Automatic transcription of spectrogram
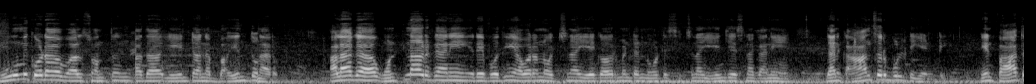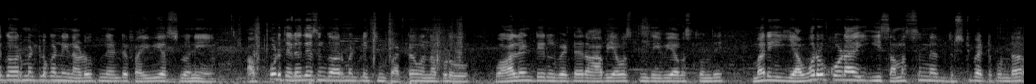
భూమి కూడా వాళ్ళ సొంతం కదా ఏంటనే భయంతో ఉన్నారు. అలాగా ఉంటున్నారు కానీ రేపు ఉదయం ఎవరన్నా వచ్చినా ఏ గవర్నమెంట్ అని నోటీస్ ఇచ్చినా ఏం చేసినా కానీ దానికి ఆన్సరబిలిటీ ఏంటి? నేను పాత గవర్నమెంట్లో కూడా నేను అడుగుతుంది అంటే ఫైవ్ ఇయర్స్లోని అప్పుడు తెలుగుదేశం గవర్నమెంట్లో ఇచ్చిన పట్టం ఉన్నప్పుడు వాలంటీర్లు పెట్టారు ఆ వ్యవస్థ ఉంది ఈ వ్యవస్థ ఉంది. మరి ఎవరు కూడా ఈ సమస్య మీద దృష్టి పెట్టకుండా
